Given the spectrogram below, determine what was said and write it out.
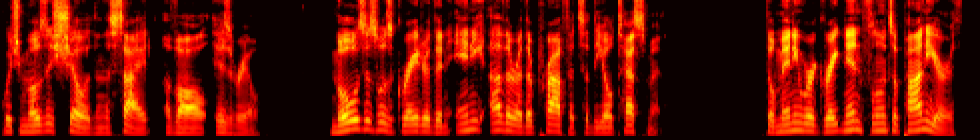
which Moses showed in the sight of all Israel. Moses was greater than any other of the prophets of the Old Testament. Though many were great in influence upon the earth,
